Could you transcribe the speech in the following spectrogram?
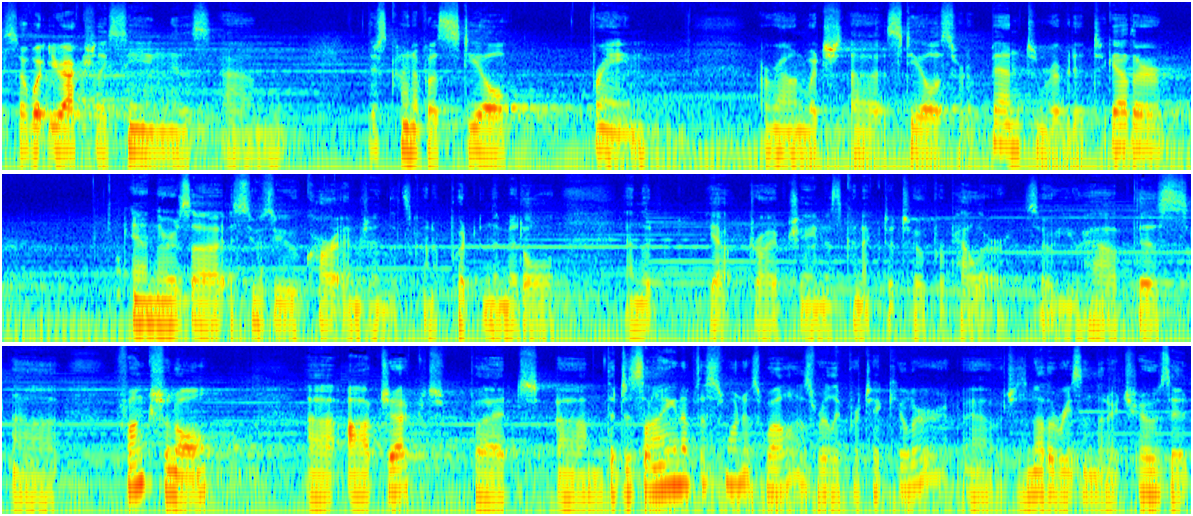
So what you're actually seeing is um, there's kind of a steel frame around which uh, steel is sort of bent and riveted together and there's a Isuzu car engine that's kind of put in the middle, and the yeah, drive chain is connected to a propeller. So you have this uh, functional uh, object, but um, the design of this one as well is really particular, uh, which is another reason that I chose it.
